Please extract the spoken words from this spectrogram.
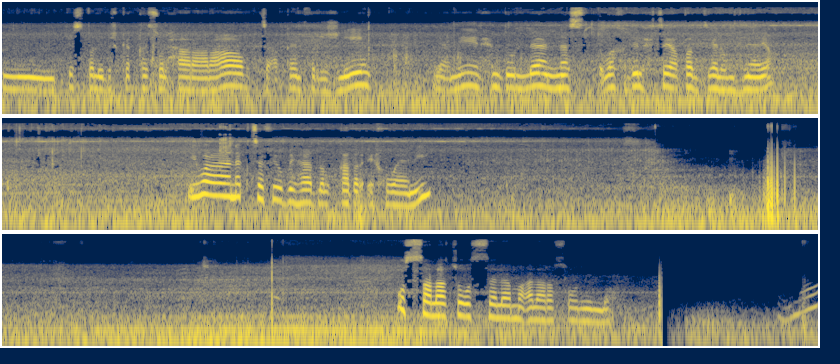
البيستولي باش كيقيسوا الحرارة والتعقيم في الرجلين. يعني الحمد لله الناس واخدين الاحتياطات ديالهم هنايا. ايوا نكتفي بهذا القدر إخواني. والصلاة والسلام على رسول الله. هنا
